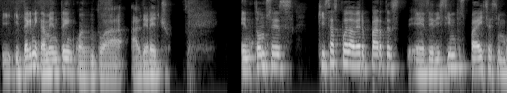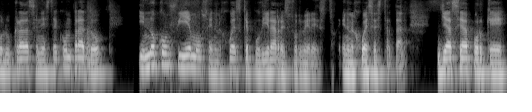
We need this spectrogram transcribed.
y, técnicamente en cuanto al derecho. Entonces, quizás pueda haber partes eh, de distintos países involucradas en este contrato y no confiemos en el juez que pudiera resolver esto, en el juez estatal ya sea porque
